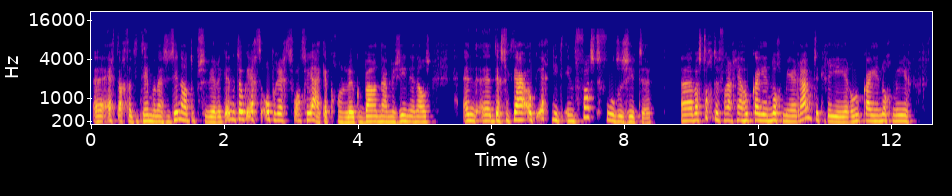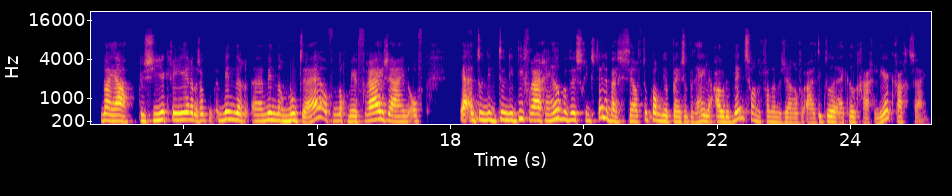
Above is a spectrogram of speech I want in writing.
uh, echt dacht dat hij het helemaal naar zijn zin had op zijn werk. En het ook echt oprecht van, van ja, ik heb gewoon een leuke baan naar mijn zin. En, als, en uh, dat zich daar ook echt niet in vast voelde zitten. Uh, was toch de vraag, ja, hoe kan je nog meer ruimte creëren? Hoe kan je nog meer, nou ja, plezier creëren? Dus ook minder, minder moeten, hè? of nog meer vrij zijn. Of, ja, en toen hij toen die, die vragen heel bewust ging stellen bij zichzelf, toen kwam hij opeens op een hele oude wens van, van hemzelf uit. Ik wil eigenlijk heel graag leerkracht zijn.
